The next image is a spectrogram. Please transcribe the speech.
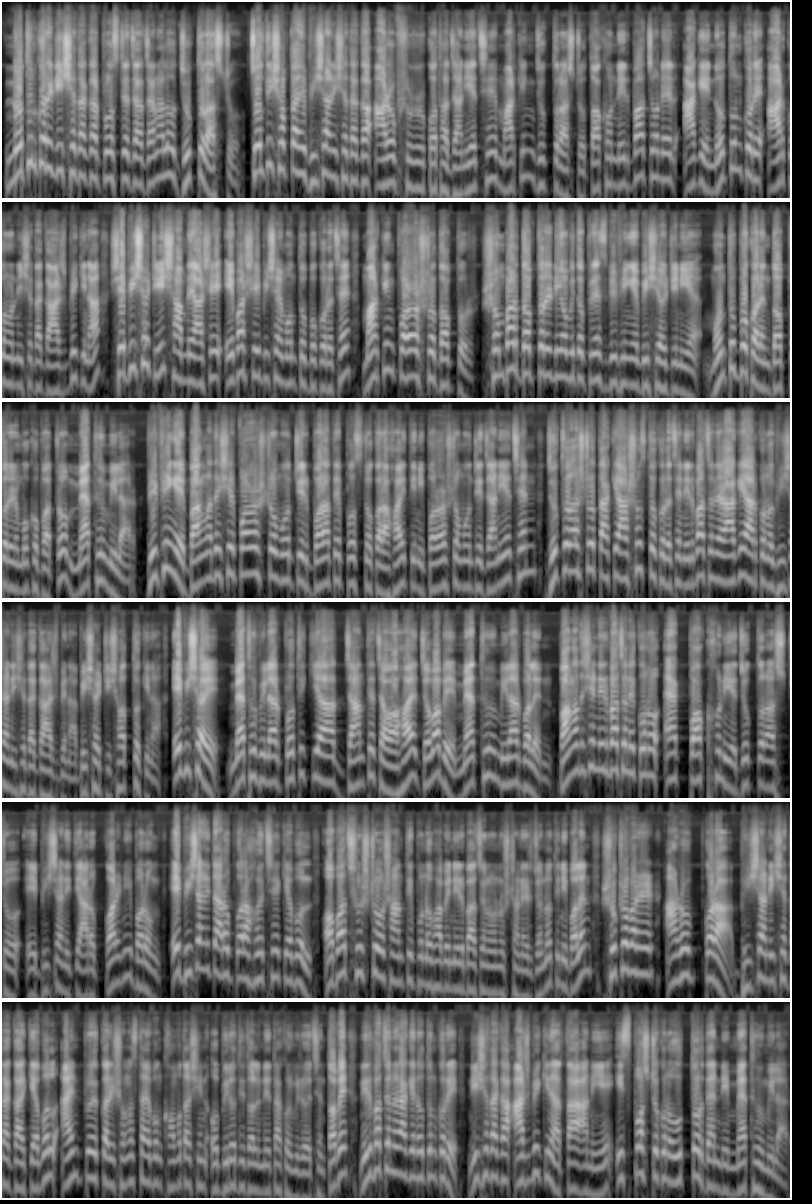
নতুন করে নিষেধাজ্ঞার প্রশ্নে যা জানালো যুক্তরাষ্ট্র। চলতি সপ্তাহে ভিসা নিষেধাজ্ঞা আরোপ শুরুর কথা জানিয়েছে মার্কিন যুক্তরাষ্ট্র। তখন নির্বাচনের আগে নতুন করে আর কোনো নিষেধাজ্ঞা আসবে কিনা সে বিষয়টি সামনে আসে। এবার সেই বিষয়ে মন্তব্য করেছে মার্কিন পররাষ্ট্র দপ্তর। সোমবার দপ্তরের নিয়মিত প্রেস ব্রিফিং এ বিষয়টি নিয়ে মন্তব্য করেন দপ্তরের মুখপাত্র ম্যাথিউ মিলার। ব্রিফিং এ বাংলাদেশের পররাষ্ট্রমন্ত্রীর বরাতে প্রশ্ন করা হয়। তিনি পররাষ্ট্রমন্ত্রী জানিয়েছেন, যুক্তরাষ্ট্র তাকে আশ্বস্ত করেছে নির্বাচনের আগে আর কোনো ভিসা নিষেধাজ্ঞা আসবে না, বিষয়টি সত্য কিনা? এ বিষয়ে ম্যাথু মিলার প্রতিক্রিয়া জানতে চাওয়া হয়। জবাবে ম্যাথু মিলার বলেন, বাংলাদেশের নির্বাচনে কোনো এক পক্ষ নিয়ে যুক্তরাষ্ট্র এই ভিসা নীতি আরোপ করেনি, বরং এই ভিসা নীতি আরোপ করা হয়েছে কেবল অবাধ, সুষ্ঠু ও শান্তিপূর্ণভাবে নির্বাচন অনুষ্ঠানের জন্য। তিনি বলেন, শুক্রবারের আরোপ করা ভিসা নিষেধাজ্ঞায় কেবল আইন প্রয়োগকারী সংস্থা এবং ক্ষমতাসীন ও বিরোধী দলের নেতাকর্মী রয়েছেন। তবে নির্বাচনের আগে নতুন করে নিষেধাজ্ঞা আসবে কিনা তা নিয়ে স্পষ্ট কোনো উত্তর দেননি ম্যাথু মিলার।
